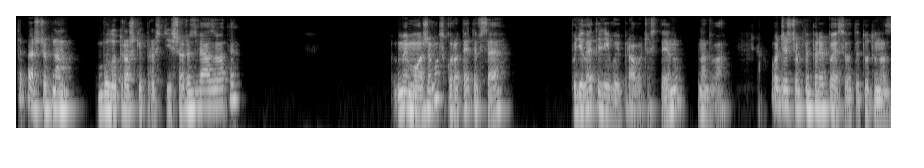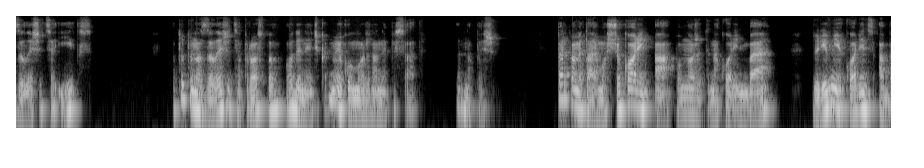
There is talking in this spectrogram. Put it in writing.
Тепер, щоб нам було трошки простіше розв'язувати, ми можемо скоротити все, поділити ліву і праву частину на 2. Отже, щоб не переписувати, тут у нас залишиться х, а тут у нас залишиться просто одиничка, ну, яку можна не писати. Напишемо. Тепер пам'ятаємо, що корінь А помножити на корінь Б дорівнює корінь з АБ.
